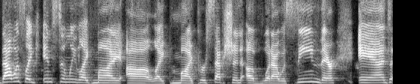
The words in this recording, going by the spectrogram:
that was like instantly like my uh like my perception of what i was seeing there. And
